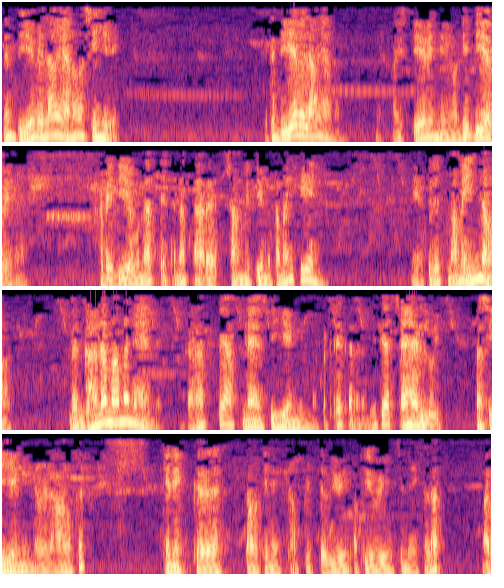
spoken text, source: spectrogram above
දැන් දිය වෙලා යනවා සිහියේ. ඒක දිය වෙලා යනවා. අයිස් දිය වෙන්නේ වගේ දිය වෙනවා. හැබැයි දිය වුණත් එතනත් අර සංවිතියම තමයි තියෙන්නේ. ඒ ඇතුළෙත් මම ඉන්නවා. දැන් ඝන මම නෑද? ඝනත්වයක් නෑ සිහියෙන් ඉන්නකොට කරන විදිය සහැල්ලුයි. සිහියෙන් ඉන්න වෙලාවක කෙනෙක් තව කෙනෙක් අපිට අපි විවේචනය කළත් අර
